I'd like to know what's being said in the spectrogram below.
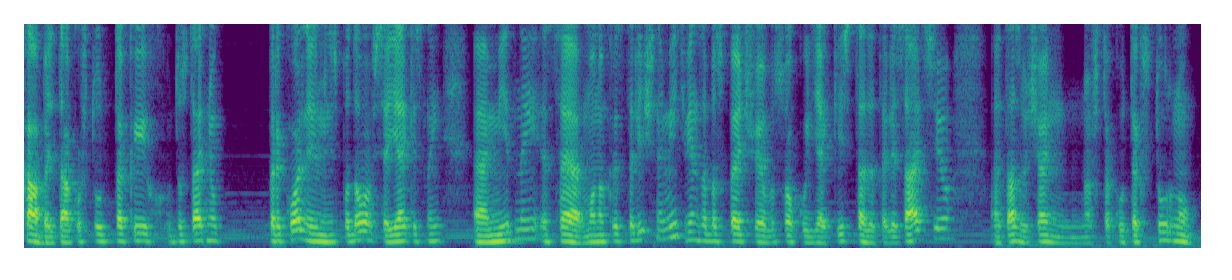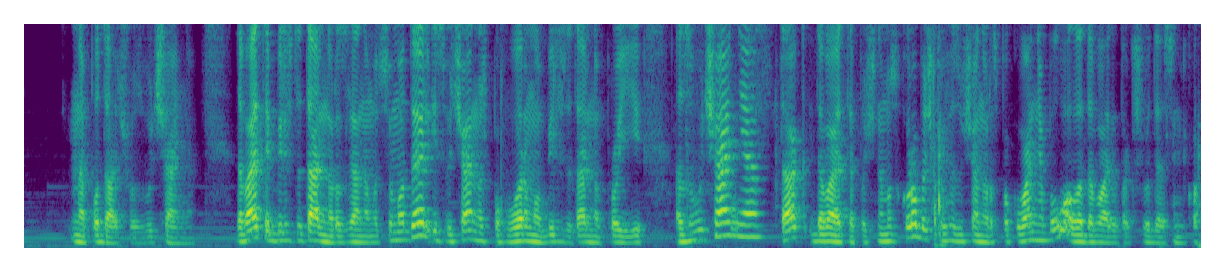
Кабель також тут такий достатньо прикольний, мені сподобався. Якісний е, мідний. Це монокристалічна мідь. Він забезпечує високу якість та деталізацію, е, та, звичайно ж, таку текстурну на подачу звучання. Давайте більш детально розглянемо цю модель і, звичайно ж, поговоримо більш детально про її звучання. Так, давайте почнемо з коробочки. Вже, звичайно, розпакування було, але давайте так швидесенько.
